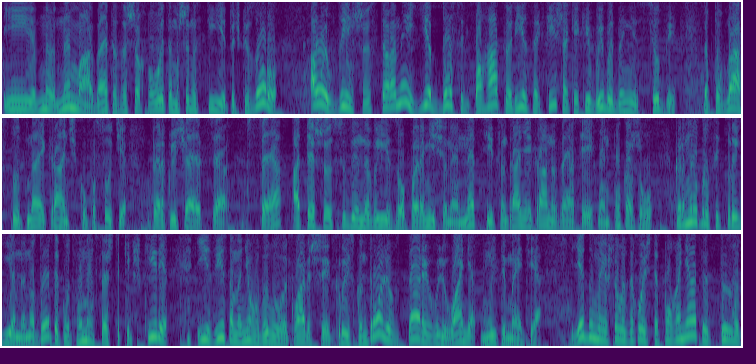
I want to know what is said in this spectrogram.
І ну нема, знаєте, за що хвалити машину з тієї точки зору. Але з іншої сторони є досить багато різних фішок, які виведені сюди. Тобто в нас тут на екранчику, по суті, переключається все, а те, що сюди не влізло, переміщено не ці центральні екрани. Зараз я їх вам покажу. Кермо досить приємне на дотик, от воно все ж таки в шкірі. І звісно, на нього вивели клавіші круїз контролю та регулювання мультимедіа. Я думаю, якщо ви захочете поганяти, то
